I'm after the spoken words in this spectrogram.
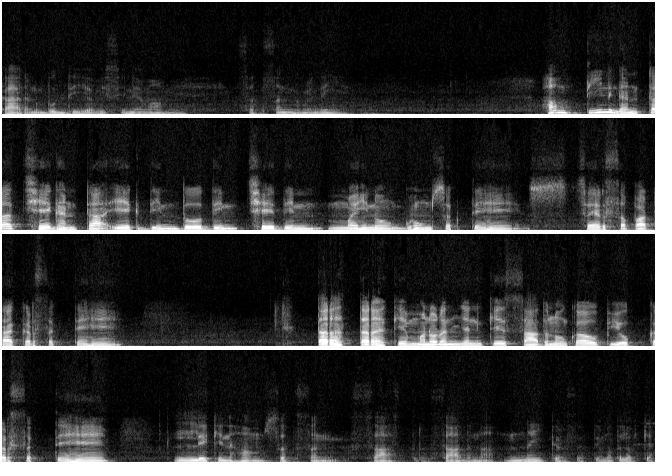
कारण बुद्धि अभी सिनेमा में है सत्संग में नहीं है। हम तीन घंटा छः घंटा, एक दिन, दो दिन छः दिन महीनों घूम सकते हैं, सैर सपाटा कर सकते हैं। तरह तरह के मनोरंजन के साधनों का उपयोग कर सकते हैं, लेकिन हम सत्संग, शास्त्र, साधना नहीं कर सकते। मतलब क्या?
